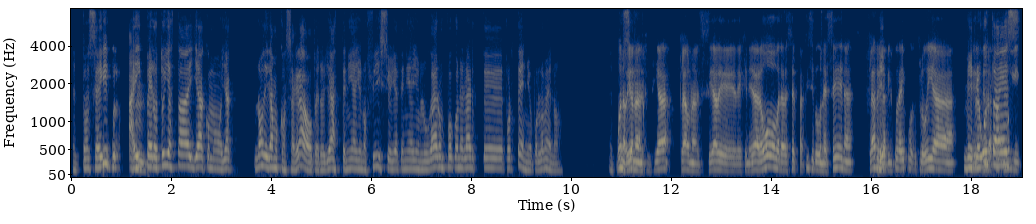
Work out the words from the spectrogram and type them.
Entonces ahí, ahí mm. pero tú ya estabas ya como ya no digamos consagrado, pero ya tenía ahí un oficio, ya tenía ahí un lugar un poco en el arte porteño, por lo menos. Bueno, había una necesidad, claro, una necesidad de, generar obra, de ser partícipe de una escena, claro, y la pintura ahí fluía. Mi pregunta es,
